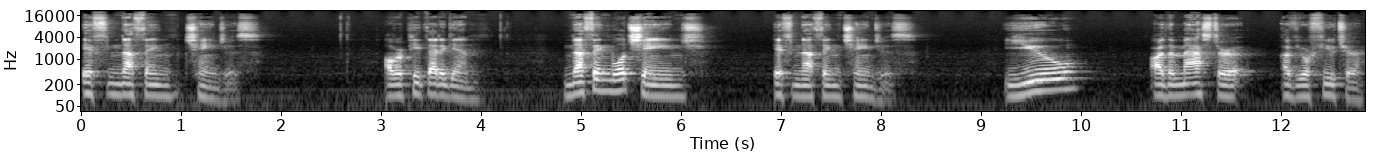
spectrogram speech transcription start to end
if nothing changes. I'll repeat that again. Nothing will change if nothing changes. You are the master of your future.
